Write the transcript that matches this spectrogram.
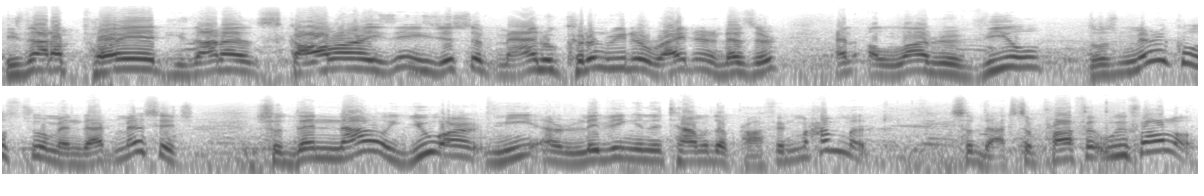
He's not a poet, he's not a scholar, he's, he's just a man who couldn't read or write in a desert, and Allah revealed those miracles to him and that message. So then now you are, me, are living in the time of the Prophet Muhammad. So that's the Prophet we follow.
